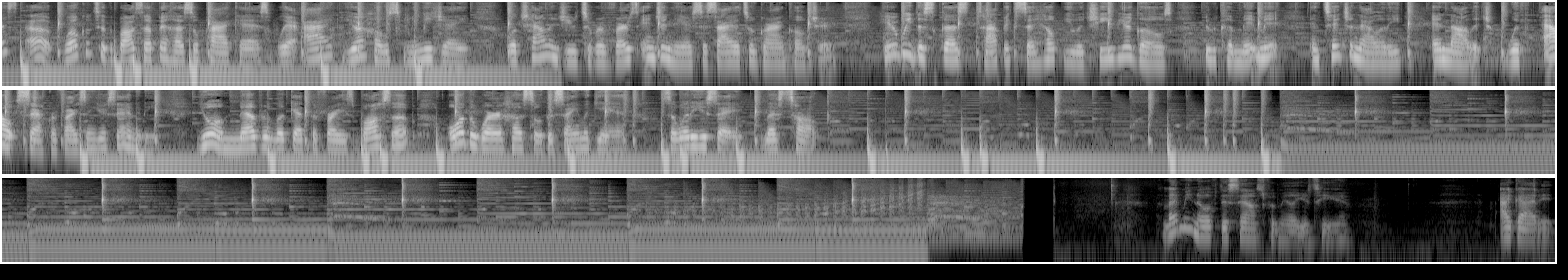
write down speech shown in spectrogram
What's up? Welcome to the Boss Up and Hustle podcast, where I, your host, Mimi J, will challenge you to reverse engineer societal grind culture. Here we discuss topics to help you achieve your goals through commitment, intentionality, and knowledge without sacrificing your sanity. You'll never look at the phrase boss up or the word hustle the same again. So, what do you say? Let's talk. Me know if this sounds familiar to you. I got it.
